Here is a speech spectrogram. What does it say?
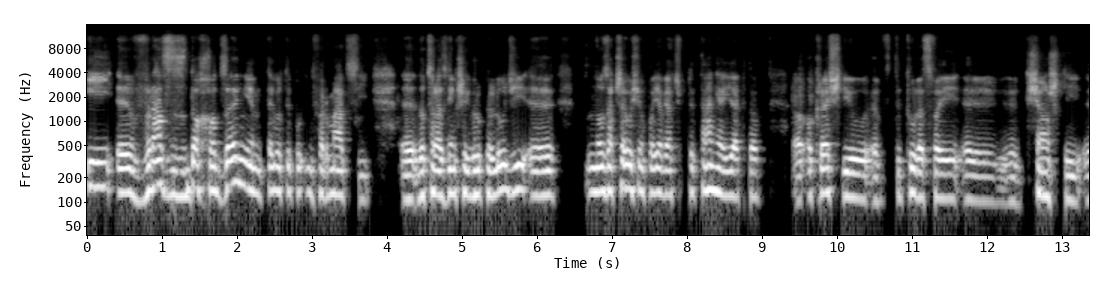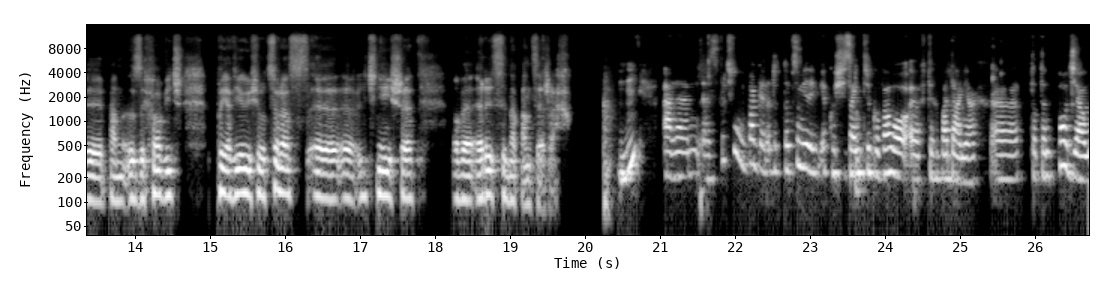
I e, wraz z dochodzeniem tego typu informacji e, do coraz większej grupy ludzi, e, no, zaczęły się pojawiać pytania, jak to określił w tytule swojej książki pan Zychowicz, pojawiły się coraz liczniejsze owe rysy na pancerzach. Mhm. Ale zwróćmy uwagę, znaczy to, co mnie jakoś zaintrygowało w tych badaniach, to ten podział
